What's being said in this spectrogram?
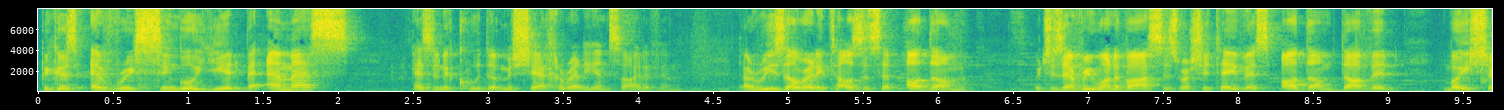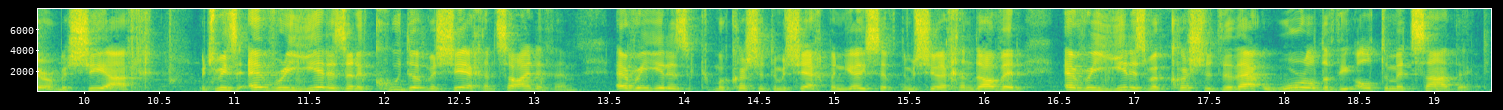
because every single Yid, Be'emes, has an Akud of Mashiach already inside of him. The Arizal already tells us that Adam, which is every one of us, is Rashi Tevis, Adam, David, Moshe, or Mashiach, which means every year is an akuda of Mashiach inside of him. Every year is makusha to Mashiach ben Yosef, to Mashiach and David. Every year is makusha to that world of the ultimate tzaddik.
